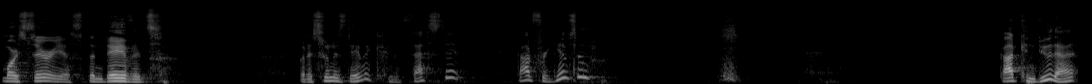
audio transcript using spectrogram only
more serious than David's. But as soon as David confessed it, God forgives him. God can do that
